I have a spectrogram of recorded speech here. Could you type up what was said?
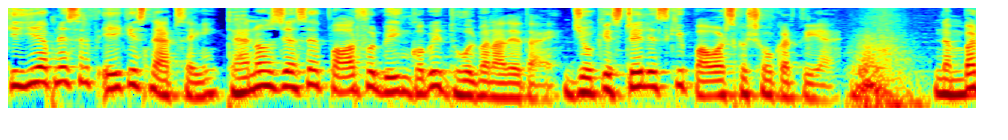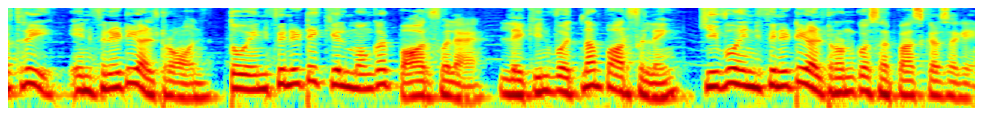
कि ये अपने सिर्फ़ एक ही स्नैप से ही थैनोस जैसे पावरफुल बींग को भी धूल बना देता है, जो कि स्टिल इसकी पावर्स को शो करती है। नंबर थ्री इन्फिनिटी अल्ट्रॉन तो इन्फिनिटी किल मोंगर पावरफुल है, लेकिन वो इतना पावरफुल नहीं कि वो इन्फिनिटी अल्ट्रॉन को सरपास कर सके।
